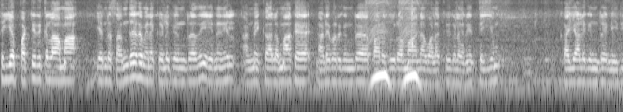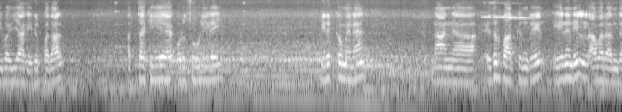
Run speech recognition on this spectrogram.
செய்யப்பட்டிருக்கலாமா என்ற சந்தேகம் எனக்கு எழுகின்றது. ஏனெனில் அண்மை காலமாக நடைபெறுகின்ற பலதூரமான வழக்குகள் அனைத்தையும் கையாளுகின்ற நீதிபதியாக இருப்பதால் அத்தகைய ஒரு சூழ்நிலை இருக்கும் என நான் எதிர்பார்க்கின்றேன். ஏனெனில் அவர் அந்த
